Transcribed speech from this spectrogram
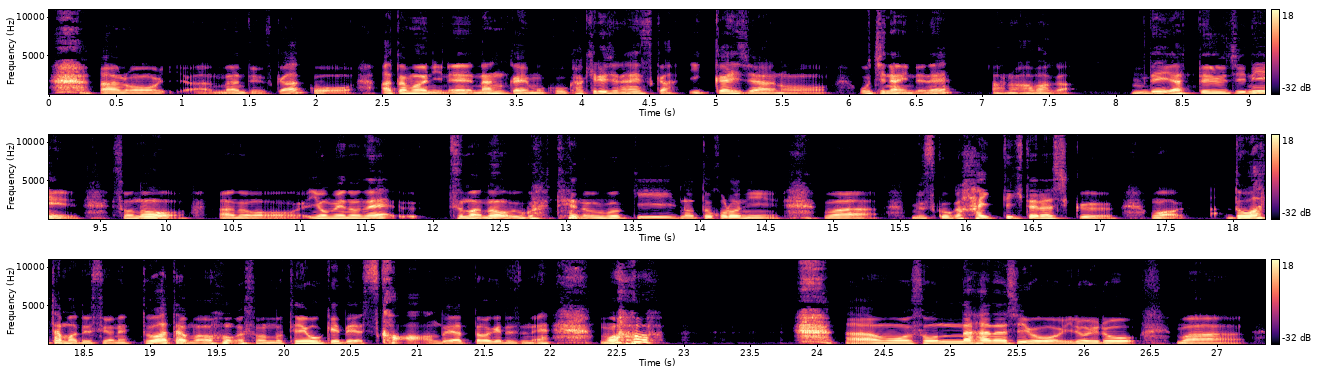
あの、なんていうんですかこう、頭にね、何回もこうかけるじゃないですか。一回じゃ、あの、落ちないんでね、あの泡が。で、やってるうちに、その、あの、嫁のね、妻の動手の動きのところに、まあ、息子が入ってきたらしく、もう、ド頭ですよね。ド頭をその手桶でスコーンとやったわけですね。もうあもうそんな話をいろいろ、まあ、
